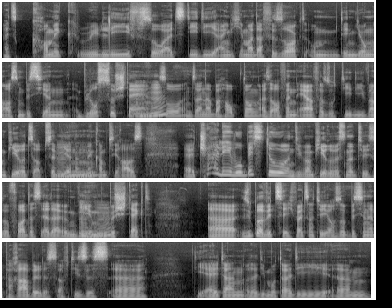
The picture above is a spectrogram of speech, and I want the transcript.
als Comic Relief, so als die, die eigentlich immer dafür sorgt, um den Jungen auch so ein bisschen bloßzustellen, Mhm. so in seiner Behauptung. Also auch wenn er versucht, die, die Vampire zu observieren und Mhm. dann kommt sie raus, äh, Charlie, wo bist du? Und die Vampire wissen natürlich sofort, dass er da irgendwie im Mhm. Gebüsch steckt. Äh, super witzig, weil es natürlich auch so ein bisschen eine Parabel ist auf dieses, äh, die Eltern oder die Mutter, die ähm,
